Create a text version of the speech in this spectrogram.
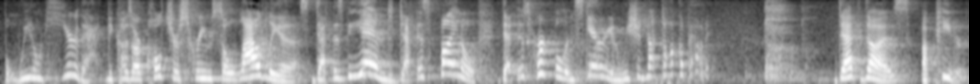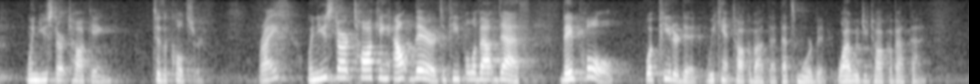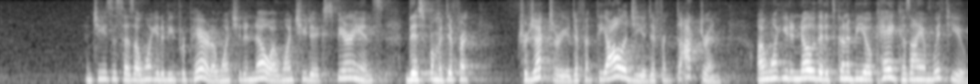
But we don't hear that because our culture screams so loudly at us death is the end, death is final, death is hurtful and scary, and we should not talk about it. Death does a Peter when you start talking to the culture, right? When you start talking out there to people about death, they pull what Peter did. We can't talk about that. That's morbid. Why would you talk about that? And Jesus says, I want you to be prepared. I want you to know. I want you to experience this from a different trajectory, a different theology, a different doctrine. I want you to know that it's going to be okay because I am with you.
